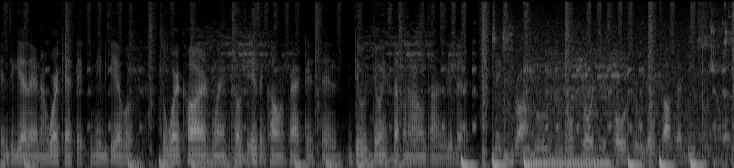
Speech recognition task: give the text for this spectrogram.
in together and our work ethic. We need to be able to work hard when coach isn't calling practice and do, doing stuff on our own time and get better. Make strong moves. We don't throw it to the post or we don't talk on defense.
